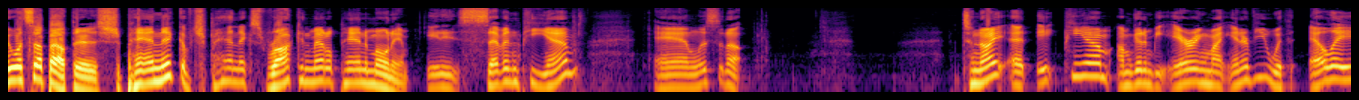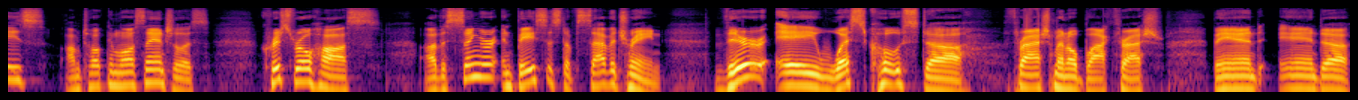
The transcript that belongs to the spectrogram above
Hey, what's up out there? It's Japan Nick of Japan Nick's Rock and Metal Pandemonium. It is 7 p.m. and listen up. Tonight at 8 p.m., I'm going to be airing my interview with LA's, I'm talking Los Angeles, Chris Rojas, uh, the singer and bassist of Savage Rain. They're a West Coast uh, thrash metal, black thrash band, and uh,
